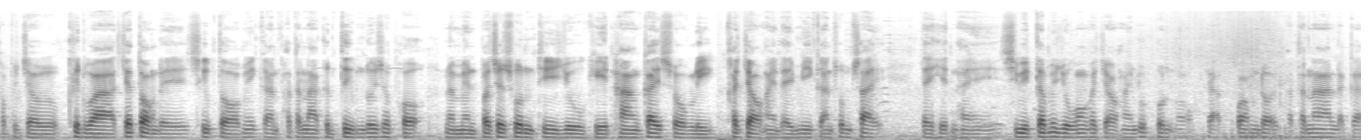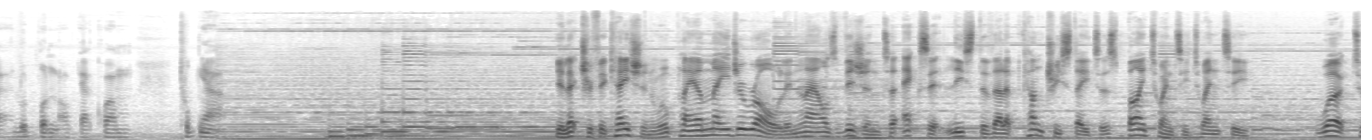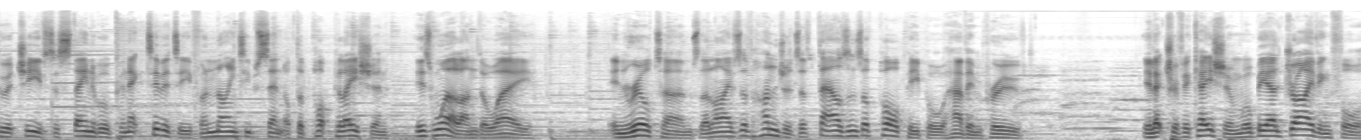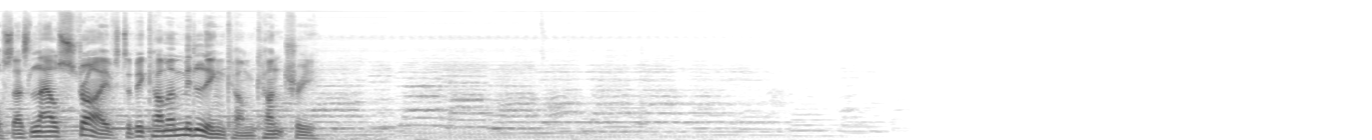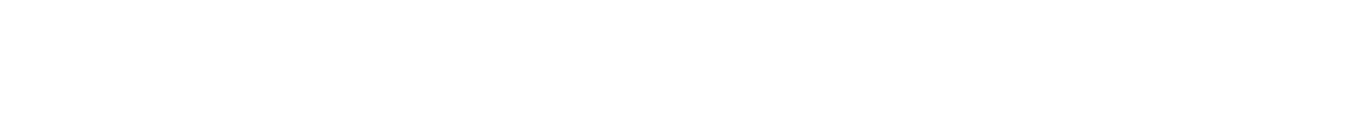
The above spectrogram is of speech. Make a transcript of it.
ข้าพเจ้าคิดว่าจะต้องได้สืบต่อมีการพัฒนาขึ้นตื่มโดยเฉพาะและแม่นประชาชนที่อยู่เขตห่างใกล้โศกลีกเขาเจ้าให้ได้มีการสมใช้ได้เห็นให้ชีวิตการเป็นอยู่ของเขาเจ้าให้ลุดพ้นออกจากความด้อยพัฒนาและก็ลุดพ้นออกจากความทุกข์ยาก Electrification will play a major role in Laos' vision to exit least developed country status by 2020. Work to achieve sustainable connectivity for 90% of the population is well underway. In real terms, the lives of hundreds of thousands of poor people have improved. Electrification will be a driving force as Laos strives to become a middle income country.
